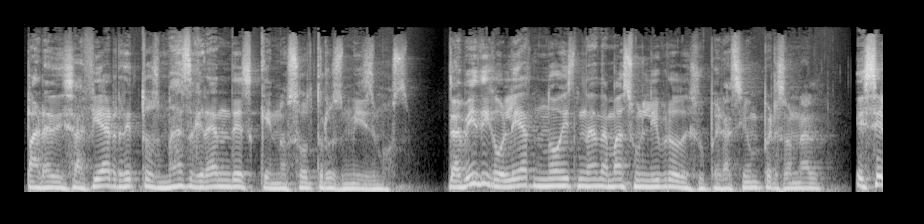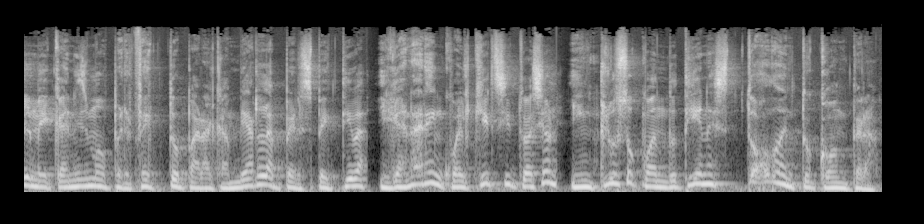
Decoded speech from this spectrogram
para desafiar retos más grandes que nosotros mismos. David y Goliat no es nada más un libro de superación personal. Es el mecanismo perfecto para cambiar la perspectiva y ganar en cualquier situación, incluso cuando tienes todo en tu contra.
